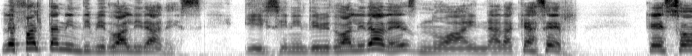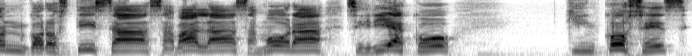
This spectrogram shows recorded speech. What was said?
le faltan individualidades, y sin individualidades no hay nada que hacer. Que son Gorostiza, Zavala, Zamora, Siriaco, Quincoses,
